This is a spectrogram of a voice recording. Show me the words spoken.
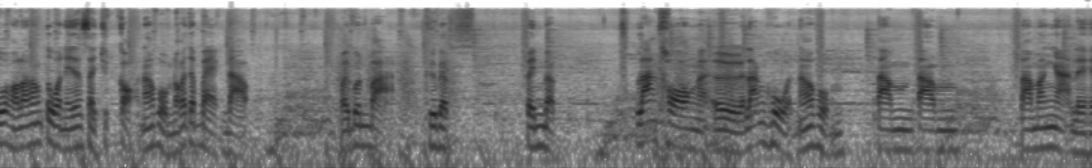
ตัวของเราทั้งตัวเนี่ยจะใส่ชุดเกาะนะครับผมแล้วก็จะแบกดาบไว้บนบ่าคือแบบเป็นแบบร่างทองอะเออร่างโหดนะครับผมตามตาม ตามมังงะเลย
